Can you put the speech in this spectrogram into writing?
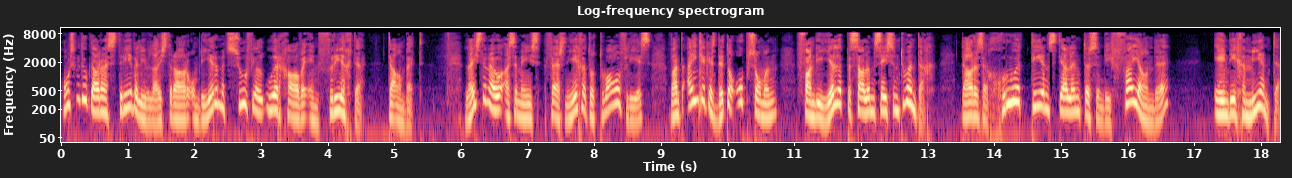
Ons moet ook daarna streef, liewe luisteraar, om die Here met soveel oorgawe en vreugde te aanbid. Luister nou as 'n mens vers 9 tot 12 lees, want eintlik is dit 'n opsomming van die hele Psalm 26. Daar is 'n groot teenstelling tussen die vyande en die gemeente.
